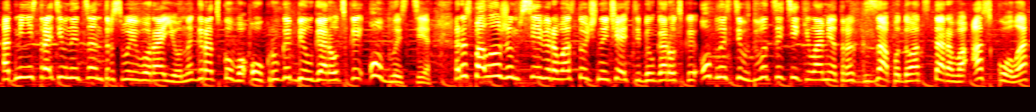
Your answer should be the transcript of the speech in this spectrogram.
Административный центр своего района, городского округа Белгородской области. Расположен в северо-восточной части Белгородской области в 20 километрах к западу от Старого Оскола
